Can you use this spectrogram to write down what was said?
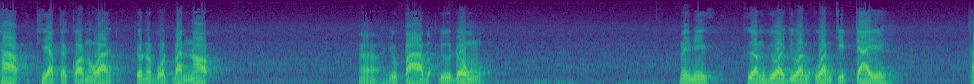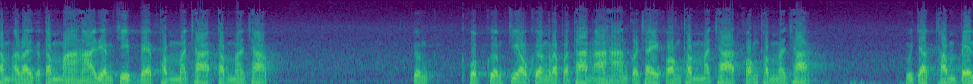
ถ้าเทียบแต่ก่อนว่าชนบทบ้านนอกออยู่ป่าอยู่ดง ไม่มีเครื่องยั่วยวนกวนจิตใจ ทำอะไรก็ทำมาหาเลี้ยงชีพแบบธรรมชาติธรรมชาติเครื่องขวบเครื่องเคี่ยวเครื่องรับประทานอาหารก็ใช่ของธรรมชาติของธรรมชาติ รู้จักทำเป็น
